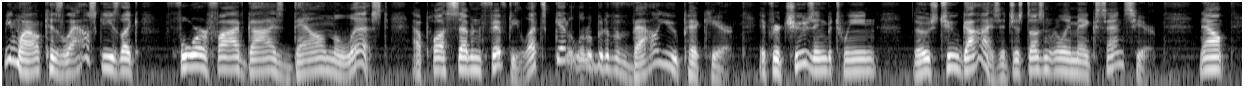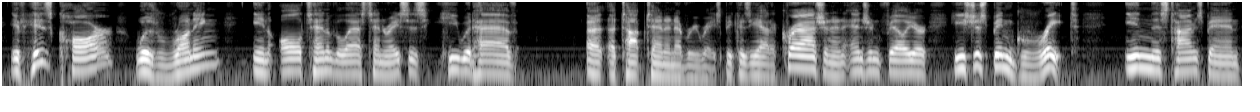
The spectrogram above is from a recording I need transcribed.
Meanwhile, Keselowski's like four or five guys down the list at plus 750. Let's get a little bit of a value pick here. If you're choosing between those two guys, it just doesn't really make sense here. Now, if his car was running in all 10 of the last 10 races, he would have a, a, top 10 in every race because he had a crash and an engine failure. He's just been great in this time span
